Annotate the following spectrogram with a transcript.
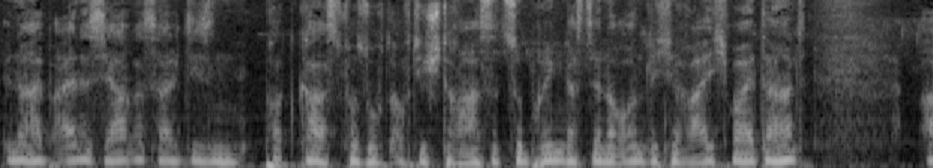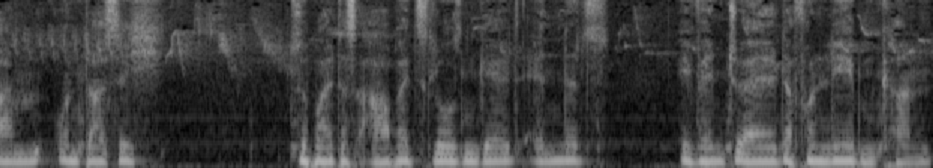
innerhalb eines Jahres halt diesen Podcast versucht auf die Straße zu bringen, dass der eine ordentliche Reichweite hat ähm, und dass ich, sobald das Arbeitslosengeld endet, eventuell davon leben kann.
